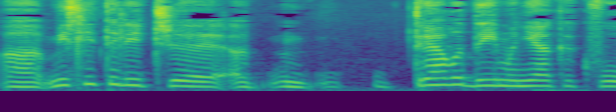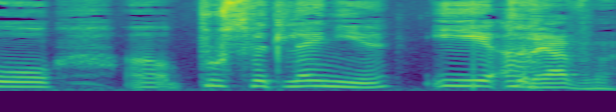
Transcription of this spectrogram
а, мислите ли, че а, трябва да има някакво а, просветление и а, трябва.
